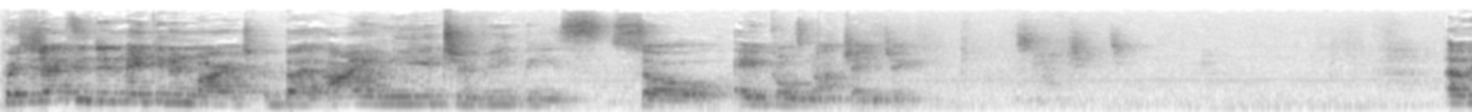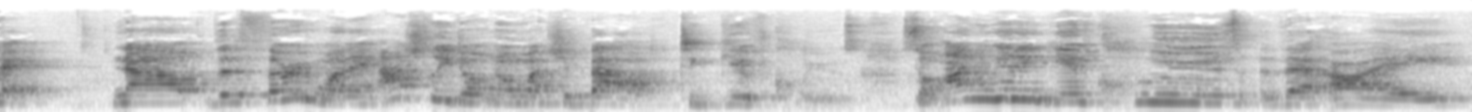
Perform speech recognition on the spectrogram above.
Percy Jackson didn't make it in March, but I need to read these, so April's not changing. Okay, now the third one I actually don't know much about to give clues. So I'm gonna give clues that I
